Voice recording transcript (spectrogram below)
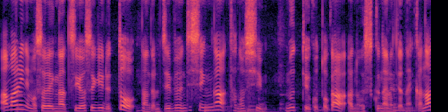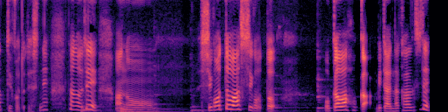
あまりにもそれが強すぎるとなんだろう自分自身が楽しむっていうことがあの薄くなるんじゃないかなっていうことですね。なのであの仕事は仕事他は他みたいな感じで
